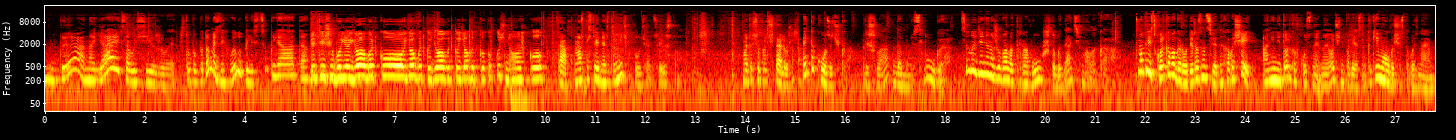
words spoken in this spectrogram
Да, она яйца высиживает, чтобы потом из них вылупились цыплята. Детиши моя ягодка, ягодка, ягодка, ягодка, вкусняшка. Так, у нас последняя страничка получается или что? Мы это все прочитали уже. Эта козочка пришла домой слуга. Целый день она жевала траву, чтобы дать молока. Смотри, сколько в огороде разноцветных овощей. Они не только вкусные, но и очень полезны. Какие мы овощи с тобой знаем?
